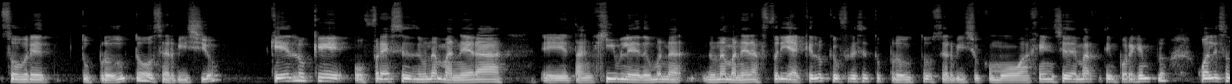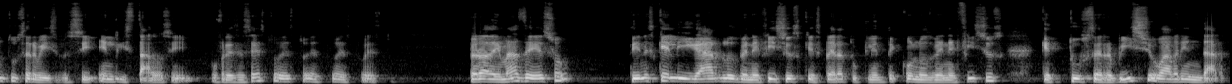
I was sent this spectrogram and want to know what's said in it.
sobre tu producto o servicio, qué es lo que ofreces de una manera eh, tangible, de una, de una manera fría, qué es lo que ofrece tu producto o servicio como agencia de marketing, por ejemplo, cuáles son tus servicios, sí, enlistados, sí, ofreces esto, esto, esto, esto, esto. Pero además de eso, tienes que ligar los beneficios que espera tu cliente con los beneficios que tu servicio va a brindar.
